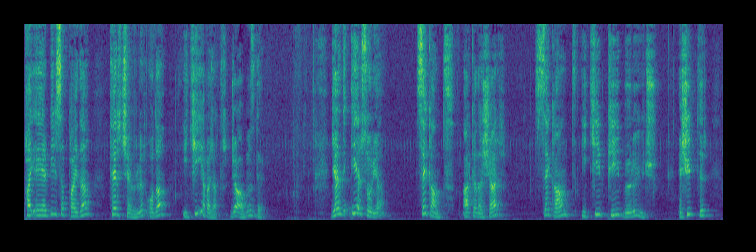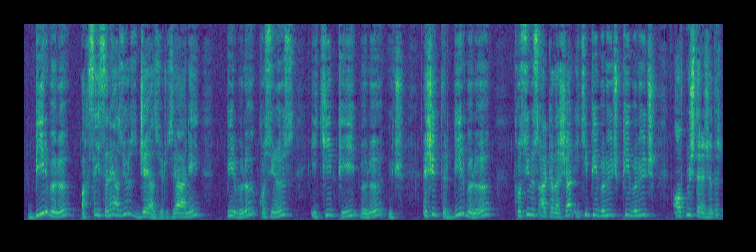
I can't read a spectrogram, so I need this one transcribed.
Pay eğer 1 ise payda ters çevrilir. O da 2 yapacaktır. Cevabımız D. Geldik diğer soruya. Sekant arkadaşlar sekant 2 pi bölü 3 eşittir 1 bölü bak ise ne yazıyoruz? C yazıyoruz. Yani 1 bölü kosinüs 2 pi bölü 3 eşittir 1 bölü kosinüs arkadaşlar 2 pi bölü 3 pi bölü 3 60 derecedir.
